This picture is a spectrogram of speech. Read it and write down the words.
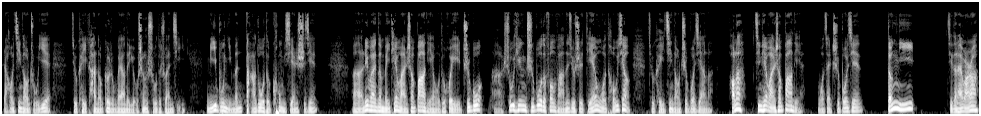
然后进到主页。就可以看到各种各样的有声书的专辑，弥补你们大多的空闲时间。呃，另外呢，每天晚上八点我都会直播啊。收听直播的方法呢，就是点我头像就可以进到直播间了。好了，今天晚上八点我在直播间等你，记得来玩啊。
